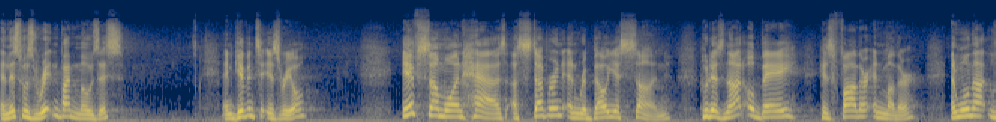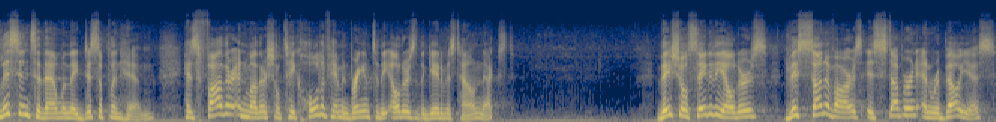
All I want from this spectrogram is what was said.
and this was written by Moses and given to Israel. If someone has a stubborn and rebellious son who does not obey his father and mother, and will not listen to them when they discipline him, his father and mother shall take hold of him and bring him to the elders at the gate of his town. Next. They shall say to the elders, This son of ours is stubborn and rebellious.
